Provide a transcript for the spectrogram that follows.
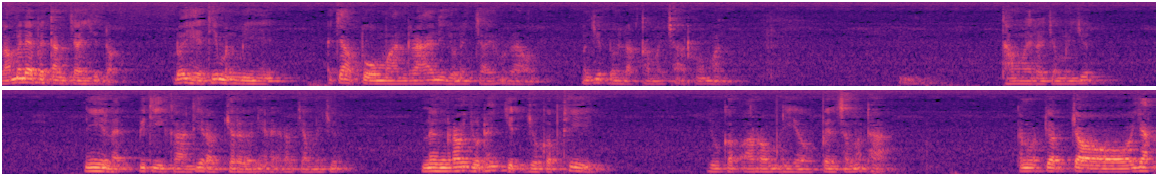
เราไม่ได้ไปตั้งใจยึดดอกด้วยเหตุที่มันมีไอ้เจ้าตัวมารร้ายนี่อยู่ในใจของเรา มันยึดโดยหลักธรรมชาติของมัน ทำไมเราจะไม่ยึด นี่แหละ วิธีการที่เราเจริญนี่แหละ เราจะไม่ยึดหนึ่งเราหยุดให้จิตอยู่กับที่ อยู่กับอารมณ์เดียวเป็นสมถะกำหนดจดจ่อยัก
